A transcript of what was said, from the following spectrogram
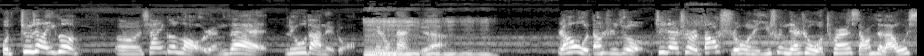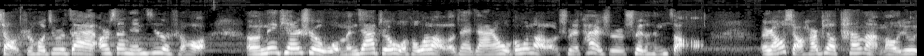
我就像一个呃、像一个老人在溜达那种、嗯那种感觉。嗯嗯嗯嗯。然后我当时就这件事儿，当时我那一瞬间是我突然想起来，我小时候就是在二三年级的时候，呃，那天是我们家只有我和我姥姥在家，然后我跟我姥姥睡，她也是睡得很早，呃然后小孩比较贪玩嘛，我就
